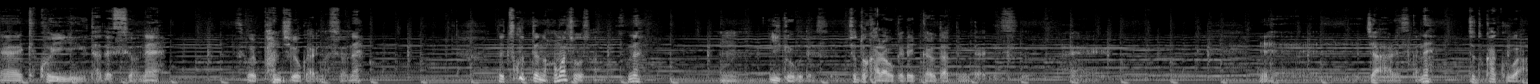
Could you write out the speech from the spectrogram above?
れ結構いい歌ですよね。すごいパンチ力ありますよね。で、作ってるのは浜翔さんですね。うん。いい曲です。ちょっとカラオケで一回歌ってみたいです。はい。えー、じゃああれですかね。ちょっと各話、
